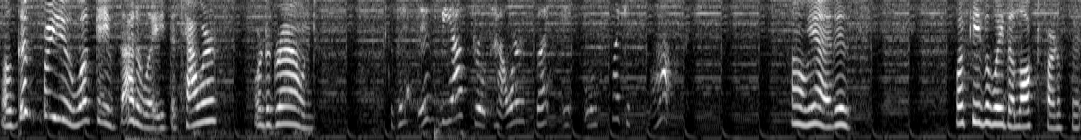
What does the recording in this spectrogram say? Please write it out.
Well, good for you. What gave that away? The tower or the ground? This is the astral tower, but it looks like it's locked. Oh yeah, it is. What gave away the locked part of it?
